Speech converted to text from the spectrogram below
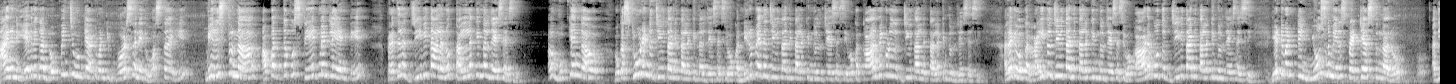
ఆయనను ఏ విధంగా నొప్పించి ఉంటే అటువంటి వర్డ్స్ అనేది వస్తాయి? మీరు ఇస్తున్న అబద్ధపు స్టేట్మెంట్లు ఏంటి? ప్రజల జీవితాలను తల్లకిందలు చేసేసి ముఖ్యంగా ఒక స్టూడెంట్ జీవితాన్ని తలకిందలు చేసేసి ఒక నిరుపేద జీవితాన్ని తలకిందులు చేసేసి ఒక కార్మికుడు జీవితాన్ని తలకిందులు చేసేసి అలాగే ఒక రైతు జీవితాన్ని తలకిందులు చేసేసి ఒక ఆడకూతురు జీవితాన్ని తలకిందులు చేసేసి ఎటువంటి న్యూస్ను మీరు స్ప్రెడ్ చేస్తున్నారు అది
